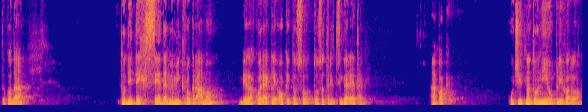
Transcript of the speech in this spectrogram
Tako da tudi teh sedem mikrogramov bi lahko rekli, okay, to, to so tri cigarete. Ampak očitno to ni vplivalo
